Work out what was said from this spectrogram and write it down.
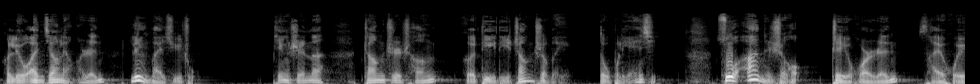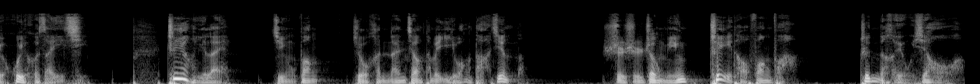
和刘安江两个人另外居住。平时呢，张志成和弟弟张志伟都不联系。作案的时候，这伙人才会汇合在一起。这样一来，警方就很难将他们一网打尽了。事实证明，这套方法真的很有效啊！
